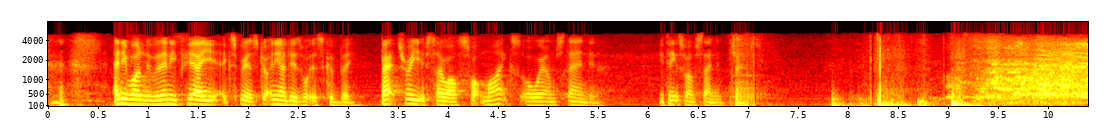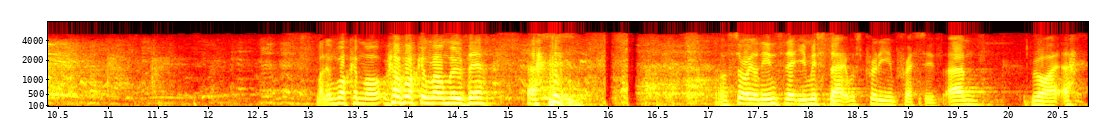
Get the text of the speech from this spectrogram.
Anyone with any PA experience got any ideas what this could be? Battery? If so, I'll swap mics or where I'm standing. You think it's where I'm standing, James? Well, rock and roll, rock and roll move there. I'm sorry on the internet you missed that. It was pretty impressive. Um, right.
